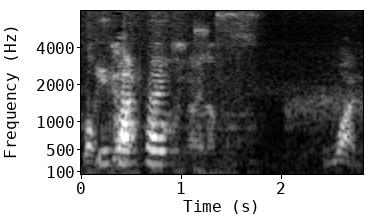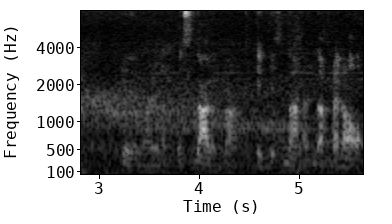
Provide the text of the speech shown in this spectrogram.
Well, You one healing items. One healing item. It's not enough. It is not enough at all.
